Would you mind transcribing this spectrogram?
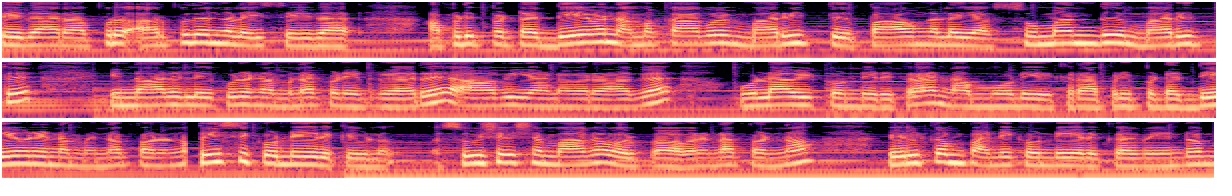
செய்தார். அற்பு அற்புதங்களை செய்தார். அப்படிப்பட்ட தேவன் நமக்காகவே மறித்து பாவங்களை சுமந்து மறித்து இந்நாளிலே கூட நம்ம என்ன பண்ணிடுறாரு ஆவியானவராக உலாவிக் கொண்டிருக்கிறார். நம்மோடு இருக்கிறார். அப்படிப்பட்ட தேவனை நம்ம என்ன பண்ணணும்? பேசிக்கொண்டே இருக்க வேண்டும். சுவிசேஷமாக அவர் அவர் என்ன பண்ணோம் வெல்கம் பண்ணிக்கொண்டே இருக்க வேண்டும்.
